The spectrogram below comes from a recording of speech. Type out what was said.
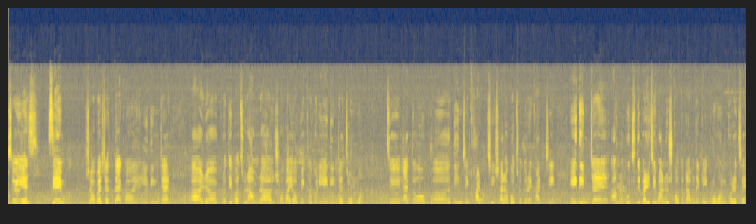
সো ইয়েস সেম সবার সাথে দেখা হয় এই দিনটায় আর প্রতি বছর আমরা সবাই অপেক্ষা করি এই দিনটার জন্য যে এত দিন যে খাটছি সারা বছর ধরে খাটছি এই দিনটায় আমরা বুঝতে পারি যে মানুষ কতটা আমাদেরকে গ্রহণ করেছে।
